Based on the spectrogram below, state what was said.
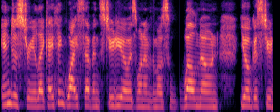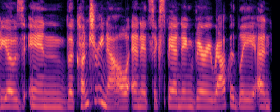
industry. Like I think Y7 Studio is one of the most well-known yoga studios in the country now and it's expanding very rapidly and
